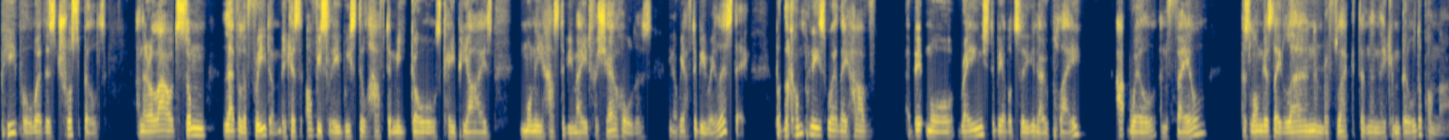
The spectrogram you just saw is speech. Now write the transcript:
people where there's trust built and they're allowed some level of freedom, because obviously we still have to meet goals, KPIs, money has to be made for shareholders. You know, we have to be realistic. But the companies where they have a bit more range to be able to, you know, play at will and fail, as long as they learn and reflect and then they can build upon that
